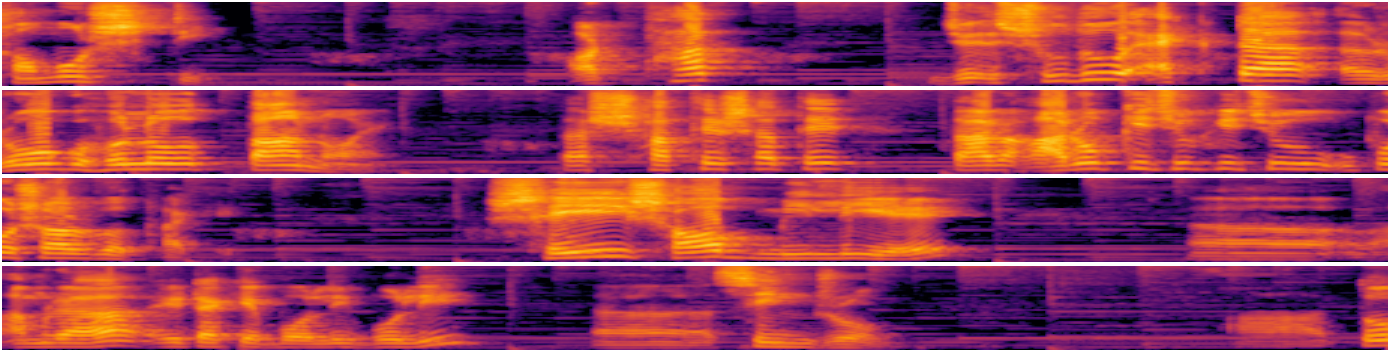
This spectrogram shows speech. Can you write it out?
সমষ্টি। অর্থাৎ যে শুধু একটা রোগ হলো তা নয়, তার সাথে সাথে তার আরও কিছু কিছু উপসর্গ থাকে। সেই সব মিলিয়ে আমরা এটাকে বলি বলি সিন্ড্রোম তো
